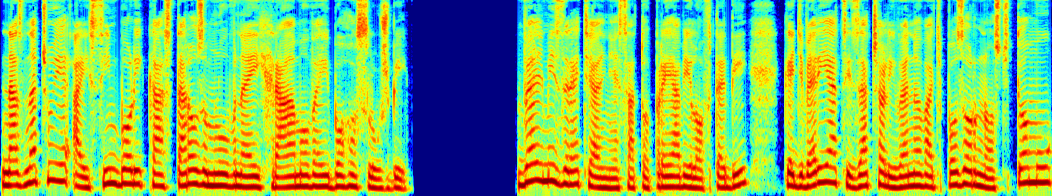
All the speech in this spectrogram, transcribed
naznačuje aj symbolika starozmluvnej chrámovej bohoslužby. Veľmi zreteľne sa to prejavilo vtedy, keď veriaci začali venovať pozornosť tomu,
